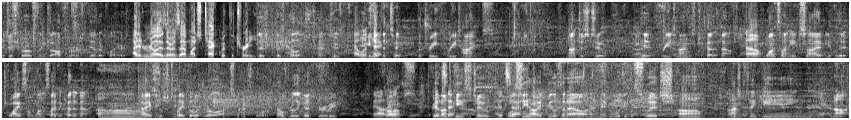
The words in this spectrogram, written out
it just throws things off for the other player. I didn't realize there was that much tech with the tree. There's there's hella tech, dude. Hella you can tech. hit the, the tree three times, not just two. You can hit it three times to cut it down. Oh. Once on each side. You have to hit it twice on one side to cut it down. Oh. I used to play Villager a lot in Smash 4. That was really good, Groovy. Yeah. Props. was- Good, on set. Peace, too. Good we'll set. see how he feels it out, and maybe we'll get the Switch. Um, I'm thinking not.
